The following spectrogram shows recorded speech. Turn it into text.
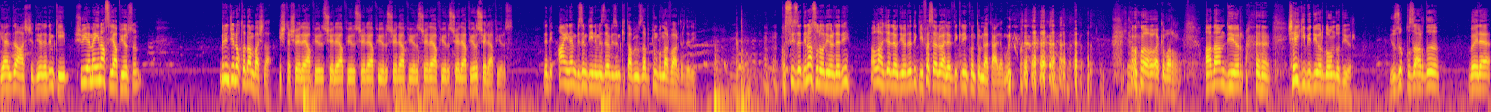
Geldi aşçı diyor. Dedim ki şu yemeği nasıl yapıyorsun? Birinci noktadan başla. İşte şöyle yapıyoruz, şöyle yapıyoruz, şöyle yapıyoruz, şöyle yapıyoruz, şöyle yapıyoruz, şöyle yapıyoruz, şöyle yapıyoruz. Dedi aynen bizim dinimizde, bizim kitabımızda bütün bunlar vardır dedi. Kız siz dedi nasıl oluyor dedi. Allah Celle diyor dedi ki feselu ehle zikrin kuntum la ta'lemun. Allahu akbar. Adam diyor şey gibi diyor dondu diyor. Yüzü kızardı böyle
